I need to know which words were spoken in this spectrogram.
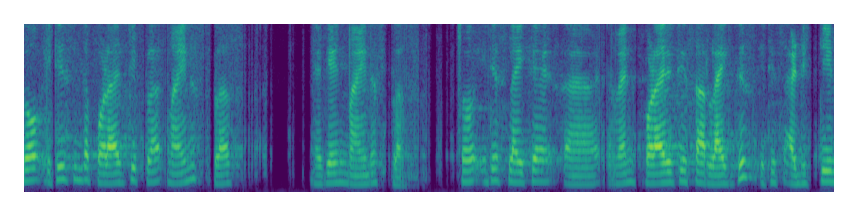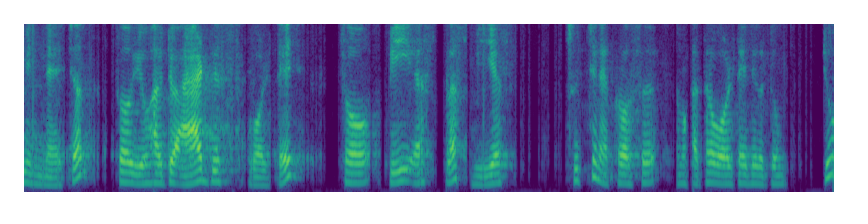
So it is in the polarity plus minus plus again minus plus. So it is like when polarities are like this it is അഡിക്റ്റീവ് in nature so you have to add this add this P so ps plus vs സ്വിച്ചിന് അക്രോസ് നമുക്ക് എത്ര വോൾട്ടേജ് കിട്ടും? ടു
